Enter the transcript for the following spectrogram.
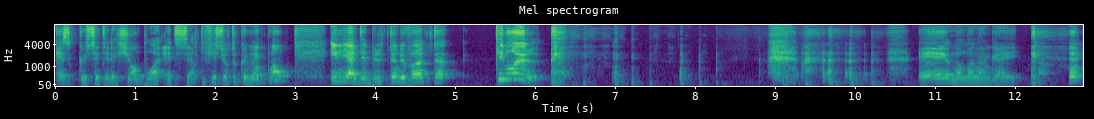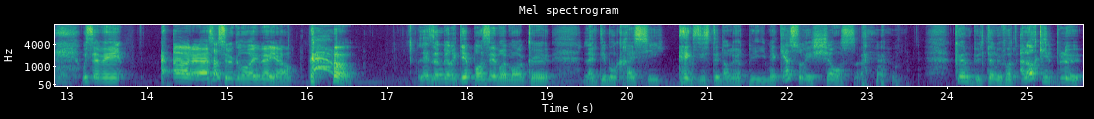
est-ce que cette élection pourra être certifiée? Surtout que maintenant, il y a des bulletins de vote qui brûlent Eh, maman Nangai. Vous savez, oh ça c'est le grand réveil. Hein. Les Américains pensaient vraiment que la démocratie existait dans leur pays. Mais quelles sont les chances qu'un bulletin de vote, alors qu'il pleut,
